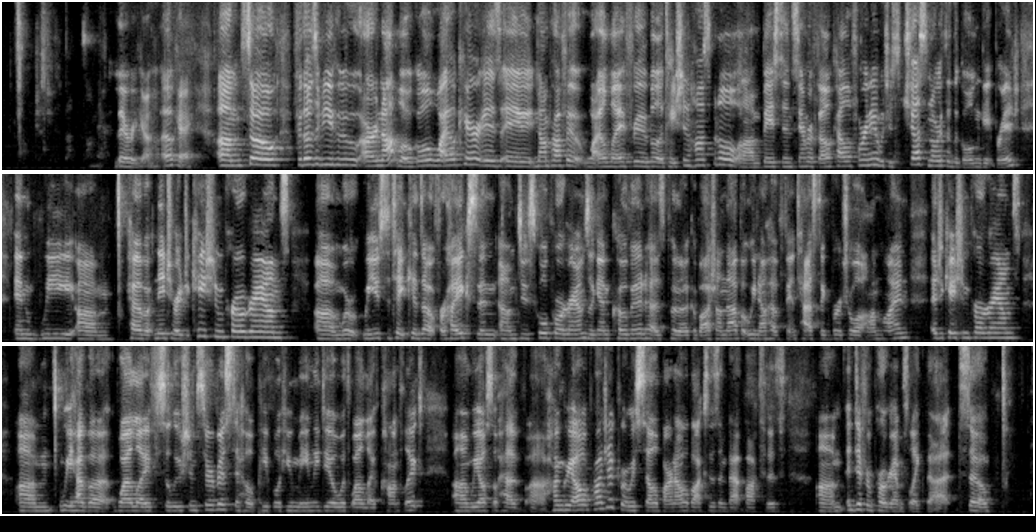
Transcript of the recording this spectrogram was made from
there we go. Okay. Um, so, for those of you who are not local, WildCare is a nonprofit wildlife rehabilitation hospital um, based in San Rafael, California, which is just north of the Golden Gate Bridge. And we um, have nature education programs um, where we used to take kids out for hikes and um, do school programs. Again, COVID has put a kibosh on that, but we now have fantastic virtual online education programs. Um, we have a wildlife solution service to help people humanely deal with wildlife conflict. Uh, we also have a Hungry Owl Project where we sell barn owl boxes and bat boxes um, and different programs like that. So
